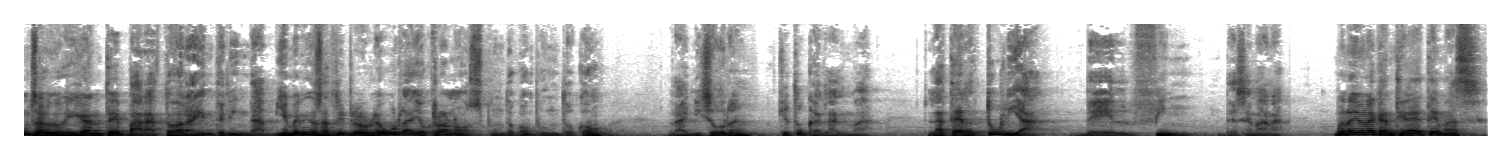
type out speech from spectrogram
Un saludo gigante para toda la gente linda. Bienvenidos a www.radiocronos.com.co, la emisora que toca el alma, la tertulia del fin de semana. Bueno, hay una cantidad de temas,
